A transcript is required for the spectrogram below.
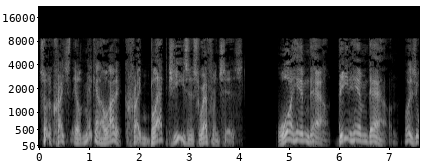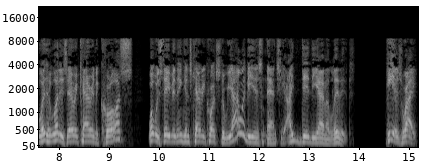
sort of Christ, they're making a lot of Christ, black Jesus references. Wore him down, beat him down. What is, what, what is Eric carrying the cross? What was David Dinkins carrying the cross? The reality is, Nancy, I did the analytics. He is right.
